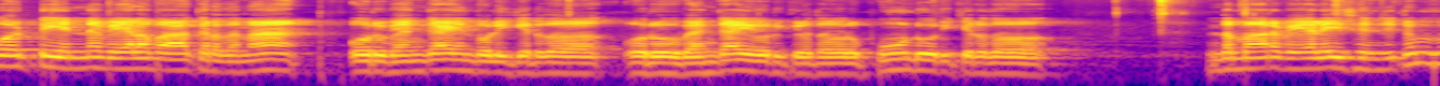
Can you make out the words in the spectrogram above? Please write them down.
போட்டு என்ன வேலை பார்க்குறதுனா ஒரு வெங்காயம் தொளிக்கிறதோ ஒரு வெங்காயம் உரிக்கிறதோ ஒரு பூண்டு உரிக்கிறதோ இந்த மாதிரி வேலையை செஞ்சுட்டும்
